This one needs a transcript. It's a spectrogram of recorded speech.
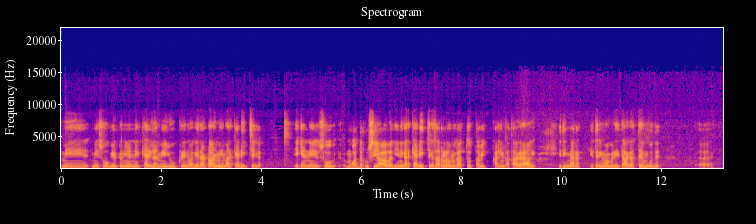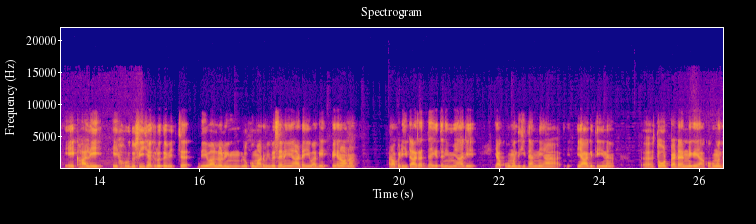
මේ මේ සෝවියටනියන්න කැරිලා මේ යුක්‍රණ වගේ රටවල් මෙහමර කැඩිච්ච එක. එකන්නේ සෝ මොකද රුසියාව කියනක කැඩිච්චක සරලම ගත්තොත් අපි කලින් කතා කරාව ඉතින් අර එතරින් අපට ඉතාගත්තය මොකොද ඒ කාලේ ඒ හුරුදු සීහ ඇතුරත වෙච්ච දේවල්වලින් ලොකුමර විවසනයාට ඒ වගේ පේනවාන අපිට හිතාගත්දා එතනින් මෙයාගේ ය කොහොමද හිතන්න? එයාගේ තියෙන තෝට් පැටන් එක යා කොහොමද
